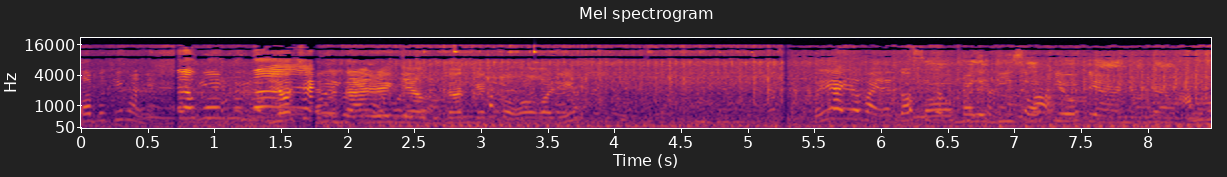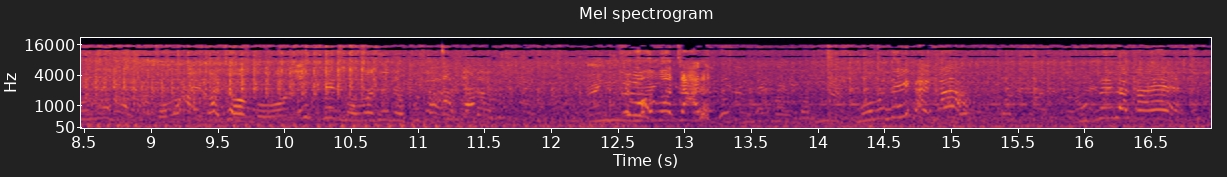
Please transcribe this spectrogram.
तपाईँ के खाने यो चाहिँ डाइरेक्ट यहाँ भुटान गेटको अगाडि भैया यो भाइलाई दस रुपियाँ मैले दिइसक्यो त्यहाँ मोमो एक प्लेट मोमो चाहिँ पुरा खाँदैन मोमो जाडो मोमो नहीं खाएगा भूख नहीं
